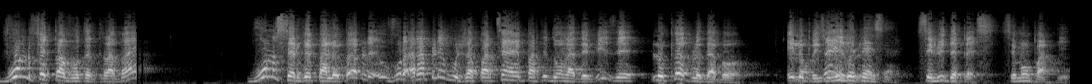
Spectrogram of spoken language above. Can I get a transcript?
Vous ne faites pas votre travail. Vous ne servez pas le peuple. Vous, rappelez-vous, j'appartiens à un parti dont la devise est le peuple d'abord. Et le président c'est l'UDPS. C'est l'UDPS, c'est mon parti.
